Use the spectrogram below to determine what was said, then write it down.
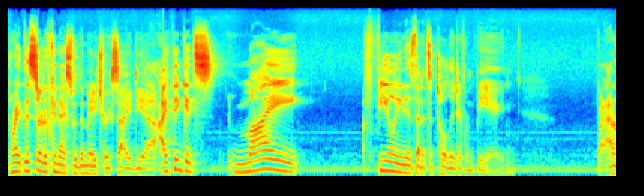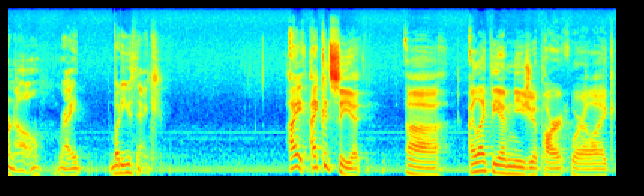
right. This sort of connects with the Matrix idea. I think it's my feeling is that it's a totally different being, but I don't know. Right? What do you think? I I could see it. Uh, I like the amnesia part where like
